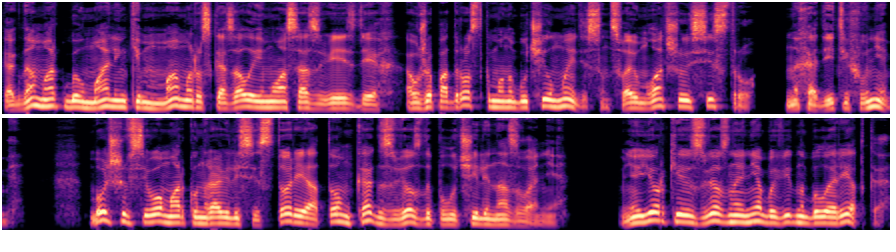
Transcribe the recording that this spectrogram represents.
Когда Марк был маленьким, мама рассказала ему о созвездиях, а уже подростком он обучил Мэдисон, свою младшую сестру, находить их в небе. Больше всего Марку нравились истории о том, как звезды получили название. В Нью-Йорке звездное небо видно было редко,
